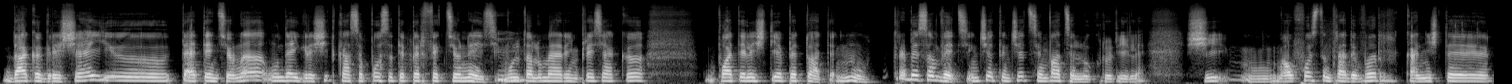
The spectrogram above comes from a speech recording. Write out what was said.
dacă greșeai, uh, te atenționa unde ai greșit ca să poți să te perfecționezi. Mm-hmm. Multă lume are impresia că poate le știe pe toate. Nu, trebuie să înveți. Încet, încet se învață lucrurile. Și mm, au fost într-adevăr ca niște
